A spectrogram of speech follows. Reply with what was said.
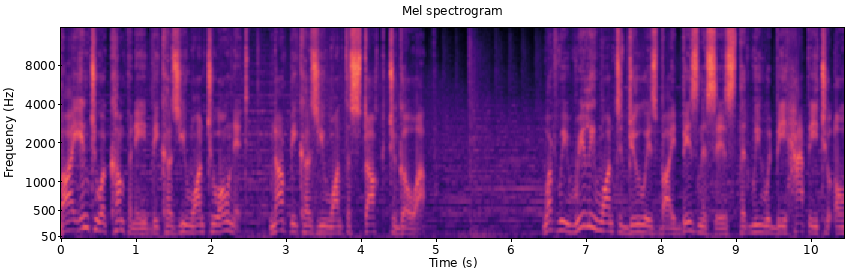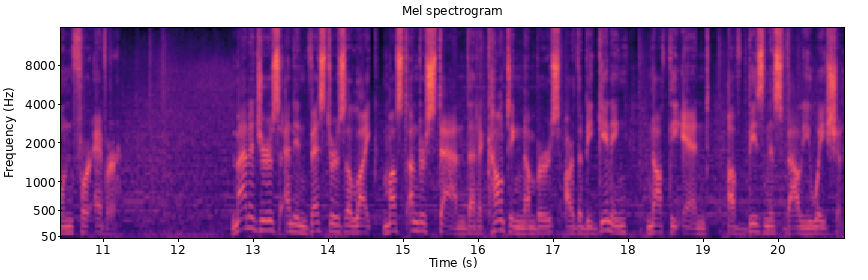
Buy into a company because you want to own it, not because you want the stock to go up. What we really want to do is buy businesses that we would be happy to own forever. Managers and investors alike must understand that accounting numbers are the beginning, not the end, of business valuation.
